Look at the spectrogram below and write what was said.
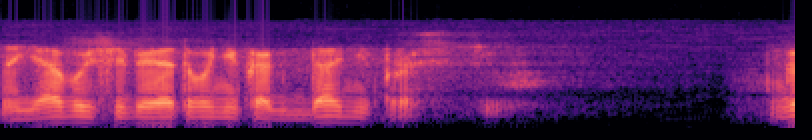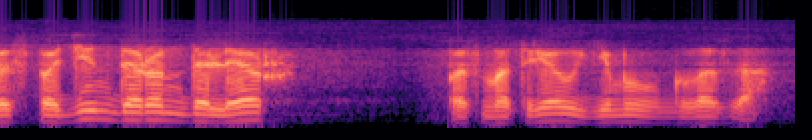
Но я бы себе этого никогда не простил». Господин де Ронделер посмотрел ему в глаза —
